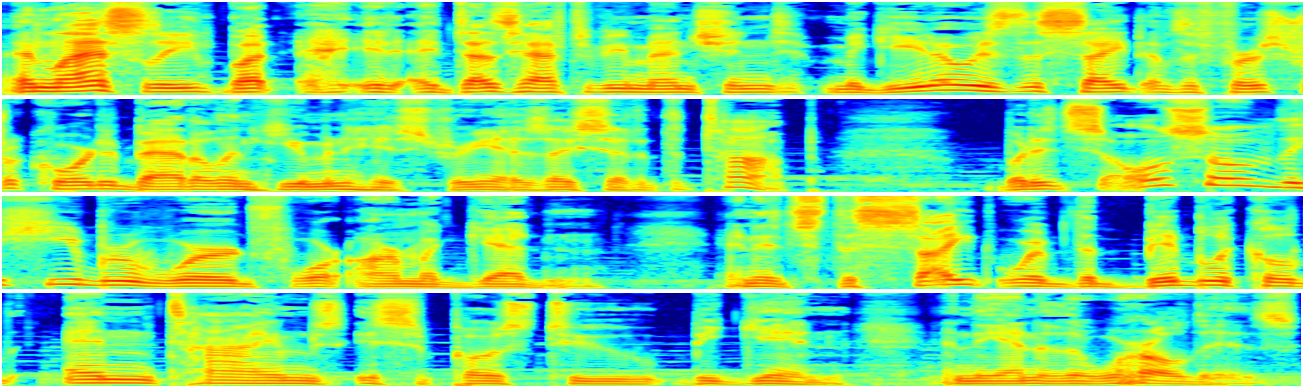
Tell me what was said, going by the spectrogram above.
And lastly, but it, it, does have to be mentioned, Megiddo is the site of the first recorded battle in human history, as I said at the top but it's also the Hebrew word for Armageddon, and it's the site where the biblical end times is supposed to begin and the end of the world is.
